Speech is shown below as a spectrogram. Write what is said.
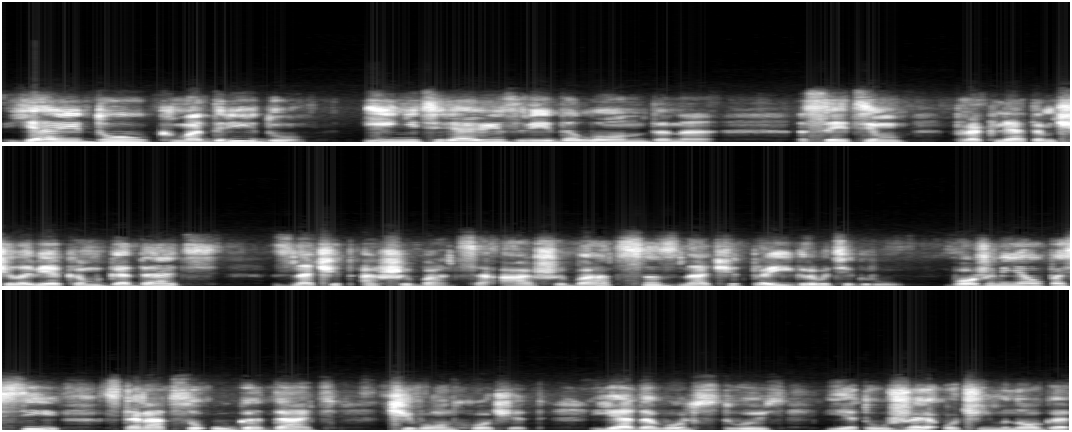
Я иду к Мадриду и не теряю из вида Лондона. С этим проклятым человеком гадать значит ошибаться, а ошибаться значит проигрывать игру. Боже меня упаси, стараться угадать, чего он хочет. Я довольствуюсь, и это уже очень много,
